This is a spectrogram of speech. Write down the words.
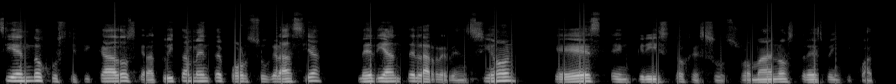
siendo justificados gratuitamente por su gracia mediante la redención que es en Cristo Jesús. Romanos 3:24.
